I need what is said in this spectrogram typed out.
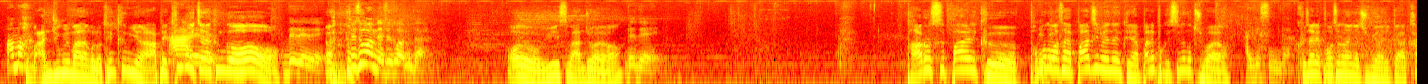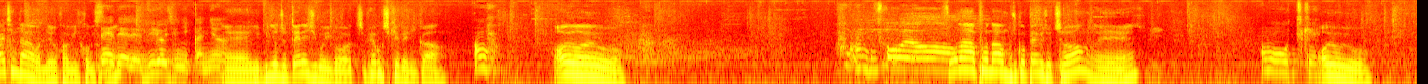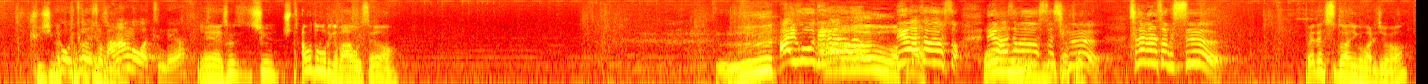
아마. 좀 안 죽을 만한 걸로. 탱크 미니언. 앞에 큰 아, 거 있잖아요, 예. 큰 거. 네네네. 죄송합니다, 죄송합니다. 어유 위에 있으면 안 좋아요. 네네. 바로스 빨, 그, 퍼머너. 화살 빠지면은 그냥 빨리 뽑기 쓰는 것도 좋아요. 알겠습니다. 그 자리 벗어나는 게 중요하니까 카이팅 당하거든요, 거기, 거기 있으면. 네네네, 느려지니까요. 예, 이거 미니언 좀 때려지고 이거 회복시켜야 되니까. 어머, 어유, 어유. 어, 무서워요. 소나 앞으로 나오면 무조건 게 좋죠. 예. 어머, 어떡해. 어유, 귀신 이거 같은 어떡하죠? 저거 망한 것 같은데요? 예, 저 지금 아무도 모르게 망하고 있어요. 으, 아이고, 내가 아유, 내가 아프다. 하자 줬어. 내가 어휴, 줬어, 이렇게 지금. 찾아가는 서비스. 페덱스도 아니고 말이죠.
